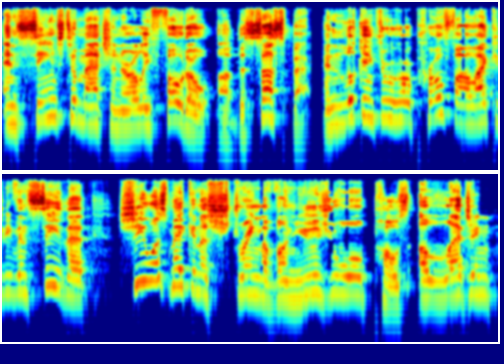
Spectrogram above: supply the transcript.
and seems to match an early photo of the suspect. And looking through her profile, I could even see that she was making a string of unusual posts alleging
